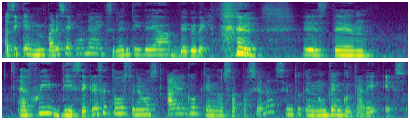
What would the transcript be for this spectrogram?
Así que me parece una excelente idea BBB. este... Ahui dice, ¿crees que todos tenemos algo que nos apasiona? Siento que nunca encontraré eso.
